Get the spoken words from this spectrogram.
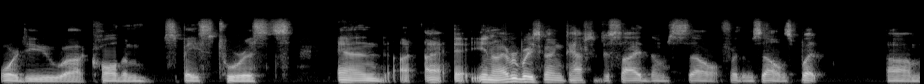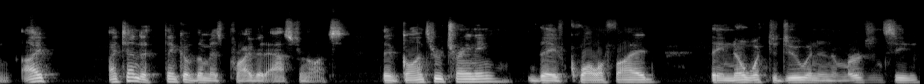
or do you uh, call them space tourists? And I, I, you know, everybody's going to have to decide themselves for themselves. But um, I, I tend to think of them as private astronauts. They've gone through training. They've qualified. They know what to do in an emergency.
